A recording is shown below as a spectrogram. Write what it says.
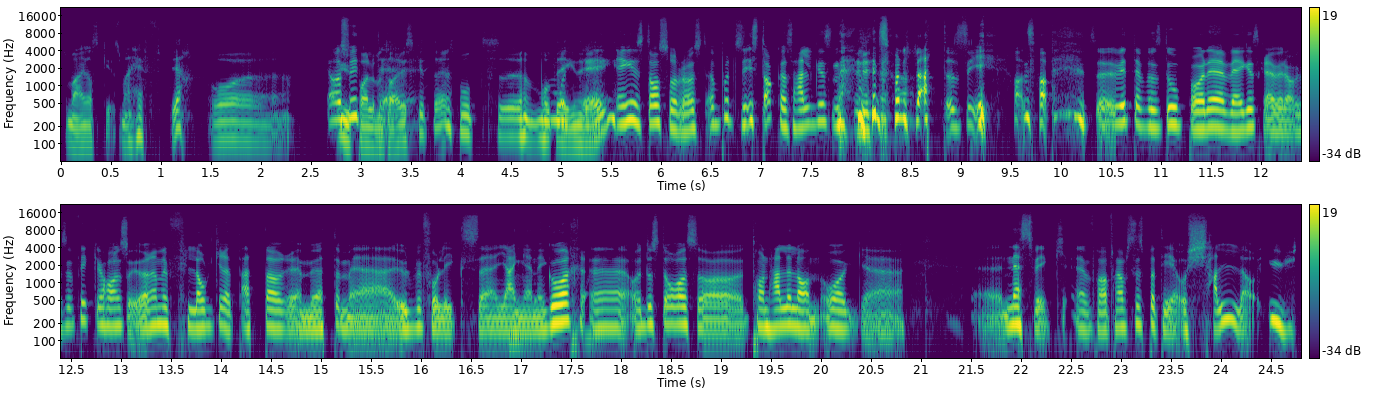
som, er, ganske, som er heftige. Og eh, Ja, så vidt- uparlamentariske mot, eh, mot, egen eh, regjering. Egen statsråd. og si Stakkars Helgesen. Litt sånn lett å si. Han sa, så vidt jeg forsto på det VG skrev i dag, så fikk jo han så ørene flagret etter eh, møtet med ulveforliksgjengen i går. Eh, og da står altså Trond Helleland og eh, eh, Nesvik eh, fra Fremskrittspartiet og skjeller ut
